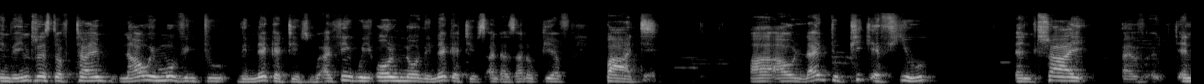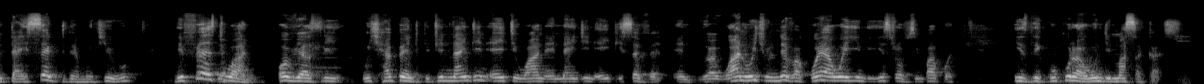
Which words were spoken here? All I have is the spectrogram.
in the interest of time, now we're moving to the negatives. I think we all know the negatives under ZANU PF, but uh, I would like to pick a few and try uh, and dissect them with you. The first Yeah. one, obviously, which happened between 1981 and 1987, and one which will never go away in the history of Zimbabwe, is the Gukurahundi massacres.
